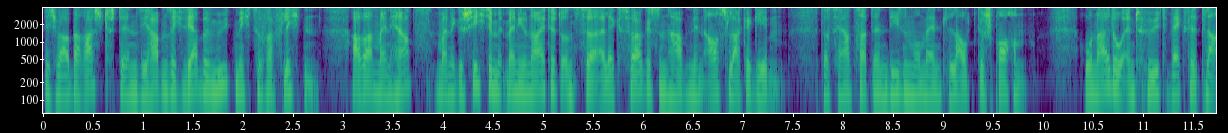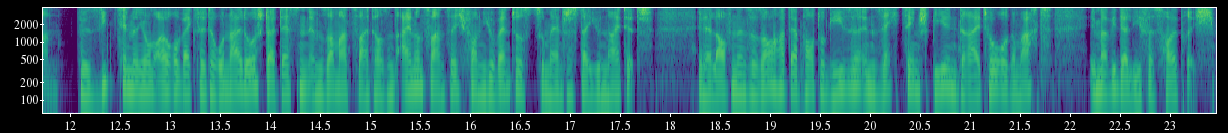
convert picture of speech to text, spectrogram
Ich war überrascht, denn sie haben sich sehr bemüht, mich zu verpflichten. Aber mein Herz, meine Geschichte mit Man United und Sir Alex Ferguson haben den Ausschlag gegeben. Das Herz hat in diesem Moment laut gesprochen. Ronaldo enthüllt Wechselplan. Für 17 Millionen Euro wechselte Ronaldo stattdessen im Sommer 2021 von Juventus zu Manchester United. In der laufenden Saison hat der Portugiese in 16 Spielen drei Tore gemacht. Immer wieder lief es holprig.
